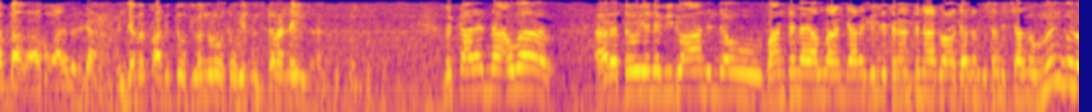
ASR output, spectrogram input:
አባባ አሁ አለበለዚያ እንደመጡ አግኝተውት ቢሆን ኑሮ ሰው ቤት ምን ትሰራለህ ይሉታል በቃ አለና ዑመር ኧረ ተው የነቢ ዱዓን እንደው በአንተ ላይ አላህ እንዲያደርግልህ ትናንትና ዱዓ ሲያደርጉ ሰምቻለሁ። ምን ብሎ?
